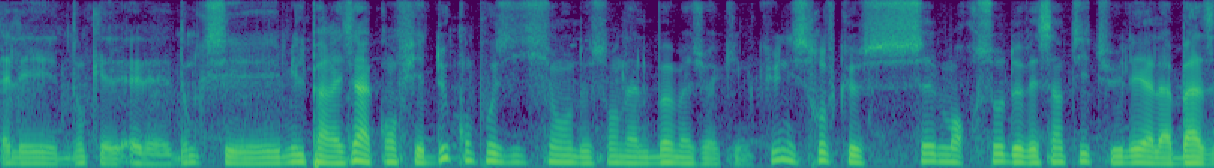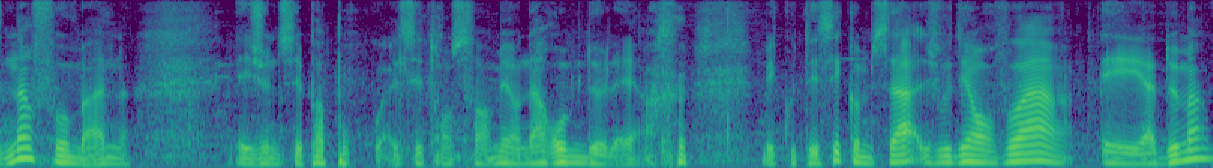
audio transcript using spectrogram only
Elle est donc, elle est, donc c'est Émile Parisien a confié deux compositions de son album à Joachim Kuhn. Il se trouve que ce morceau devait s'intituler à la base Nymphomane. Et je ne sais pas pourquoi, elle s'est transformée en arôme de l'air. Mais écoutez, c'est comme ça. Je vous dis au revoir et à demain.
